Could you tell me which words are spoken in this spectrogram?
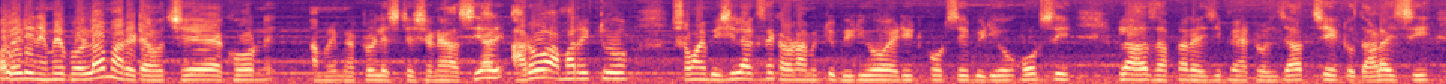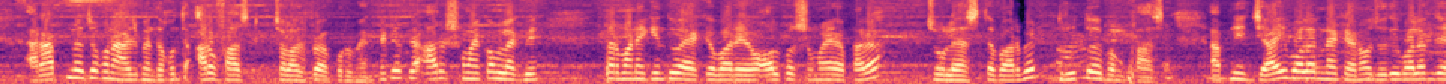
অলরেডি নেমে পড়লাম, আর এটা হচ্ছে এখন আমি মেট্রো রেল স্টেশনে আসি আর আরও আমার একটু সময় বেশি লাগছে, কারণ আমি একটু ভিডিও এডিট করছি ভিডিও করছি প্লাস আপনারা এই যে মেট্রো যাচ্ছে, একটু দাঁড়াইছি, আর আপনারা যখন আসবেন তখন তো আরও ফাস্ট চলাফেরা করবেন। সেক্ষেত্রে আরও সময় কম লাগবে, তার মানে কিন্তু একেবারে অল্প সময়ে আপনারা চলে আসতে পারবেন, দ্রুত এবং ফাস্ট আপনি যাই বলেন না কেন, যদি বলেন যে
